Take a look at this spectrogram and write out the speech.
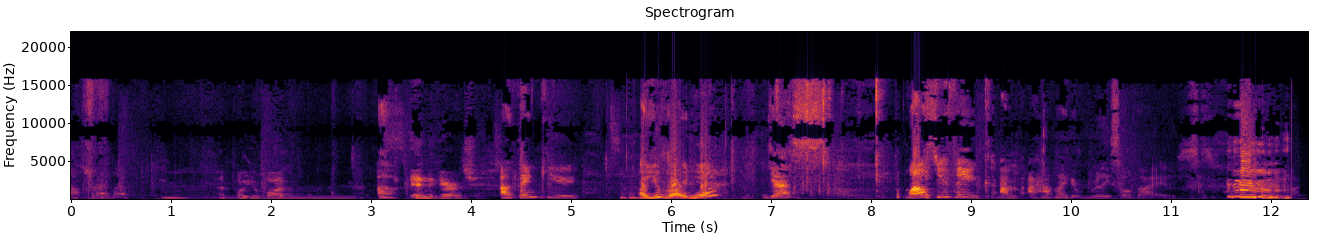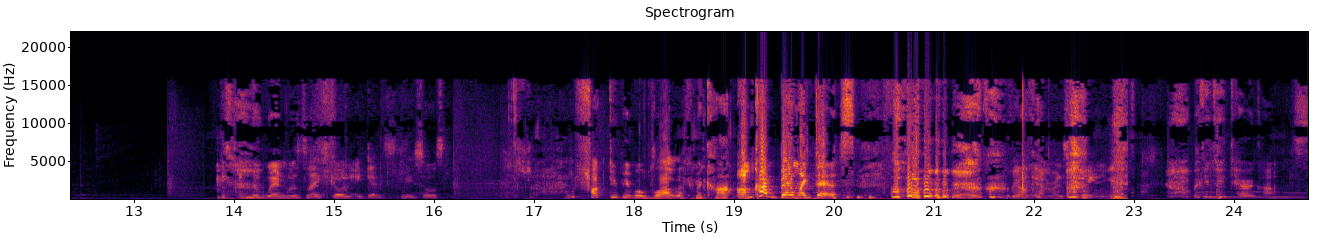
After I left. I put your bike Oh. in the garage. Oh, thank you. Are you right here? Yes. What else do you think? I'm, I have like really sore thighs. and the wind was like going against me, so it was How the fuck do people vlog? Like, I can't. I'm kind of bent like this. real cameras. we can do tarot cards.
